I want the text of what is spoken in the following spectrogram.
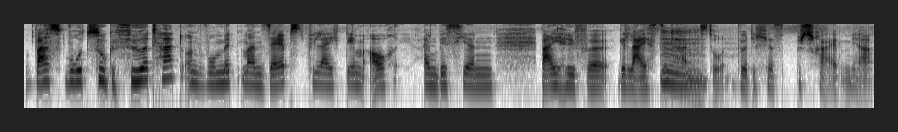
was wozu geführt hat und womit man selbst vielleicht dem auch ein bisschen Beihilfe geleistet mhm. hat, so würde ich es beschreiben, ja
